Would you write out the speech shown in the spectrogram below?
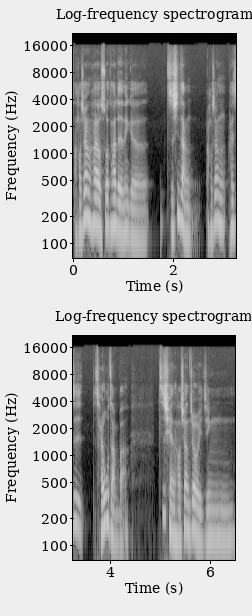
好像还有说他的那个执行长，好像还是财务长吧，之前好像就已经，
